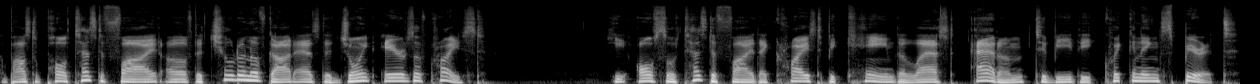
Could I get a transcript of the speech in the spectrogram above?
Apostle Paul testified of the children of God as the joint heirs of Christ. He also testified that Christ became the last Adam to be the quickening spirit.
